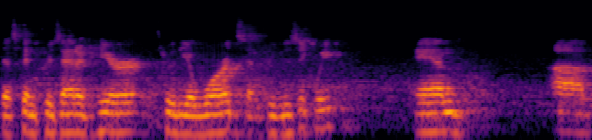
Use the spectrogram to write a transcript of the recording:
that's been presented here through the awards and through Music Week. And uh,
